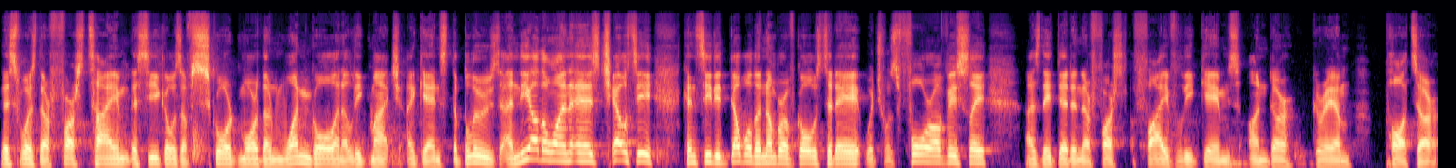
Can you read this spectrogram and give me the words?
This was their first time the Seagulls have scored more than one goal in a league match against the Blues. And the other one is Chelsea conceded double the number of goals today, which was four, obviously, as they did in their first five league games under Graham Potter.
